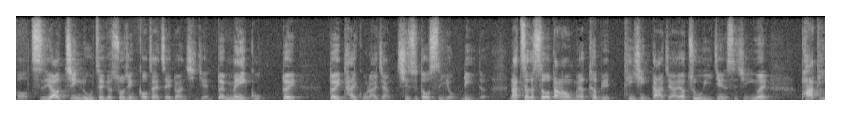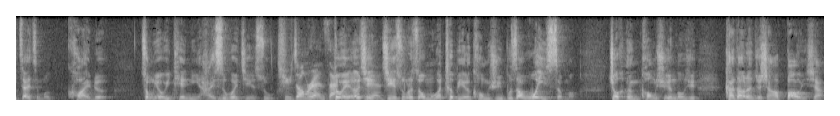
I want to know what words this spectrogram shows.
哦，只要进入这个缩减购债这段期间，对美股、对对台股来讲，其实都是有利的。那这个时候，当然我们要特别提醒大家要注意一件事情，因为 party 再怎么快乐，总有一天你还是会结束。曲终人散。对，而且结束的时候，我们会特别的空虚，不知道为什么，就很空虚，很空虚，看到人就想要抱一下，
